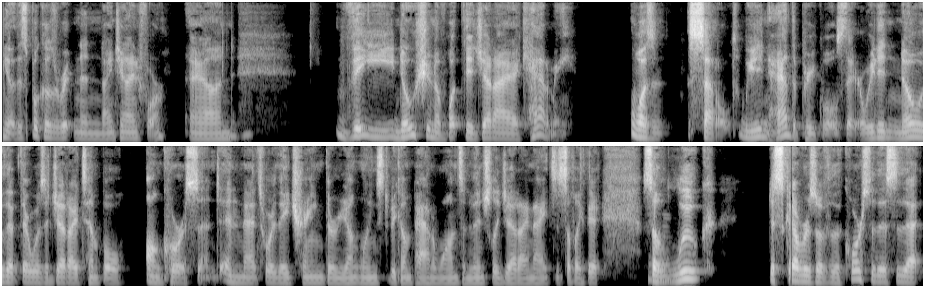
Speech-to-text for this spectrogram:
you know this book was written in 1994, and Mhm. the notion of what the Jedi Academy wasn't settled. We didn't have the prequels there. We didn't know that there was a Jedi temple on Coruscant, and that's where they trained their younglings to become Padawans and eventually Jedi Knights and stuff like that. So Mhm. Luke discovers over the course of this is that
